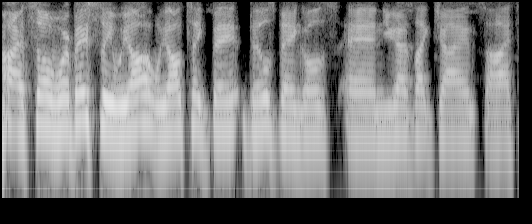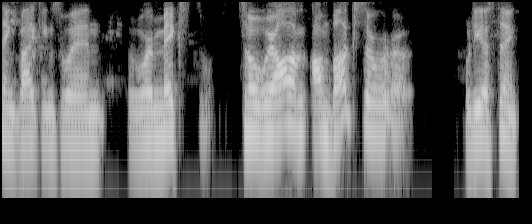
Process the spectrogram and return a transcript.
All right, so we're basically we all we all take ba- Bills Bengals, and you guys like Giants. Uh, I think Vikings win. We're mixed, so we're all on, on Bucks, or we're- what do you guys think?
